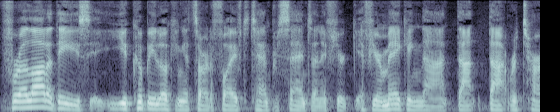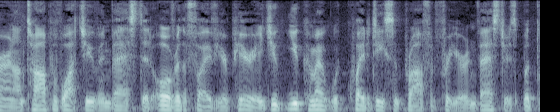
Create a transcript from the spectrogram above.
for a lot of these, you could be looking at sort of five to ten percent, and if you're if you're making that that that return on top of what you've invested over the five year period, you you come out with quite a decent profit for your investors. But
